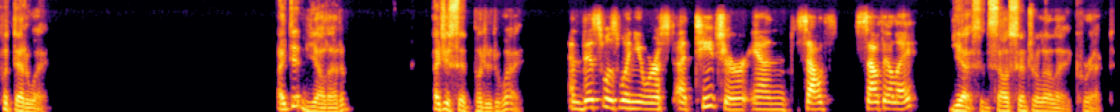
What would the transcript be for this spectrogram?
put that away. I didn't yell at him. I just said, put it away. And this was when you were a, a teacher in South South LA. Yes, in South Central LA, correct.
